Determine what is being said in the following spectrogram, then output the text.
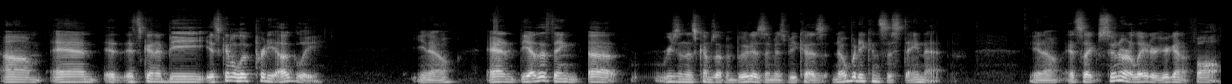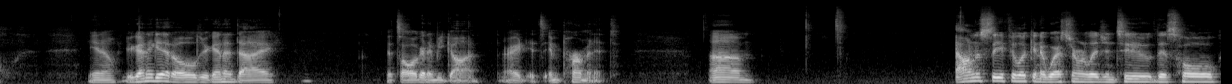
um, and it, it's going to be, it's going to look pretty ugly you know? And the other thing uh reason this comes up in buddhism is because nobody can sustain that you know? It's like sooner or later you're gonna fall you know? You're gonna get old you're gonna die. It's all gonna be gone right? It's impermanent. Um honestly if you look into western religion too this whole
